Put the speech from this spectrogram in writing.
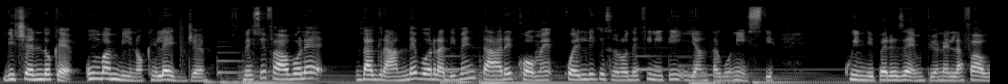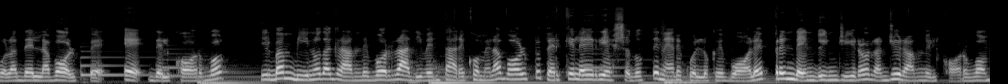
dicendo che un bambino che legge le sue favole da grande vorrà diventare come quelli che sono definiti gli antagonisti. Quindi, per esempio, nella favola della volpe e del corvo, il bambino da grande vorrà diventare come la volpe perché lei riesce ad ottenere quello che vuole, prendendo in giro, raggirando il corvo.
